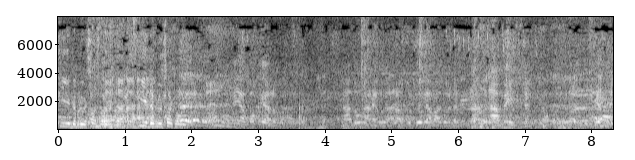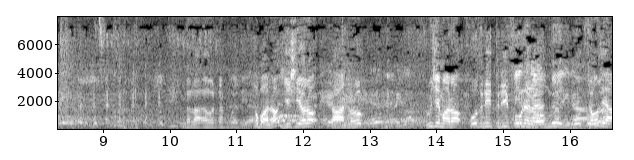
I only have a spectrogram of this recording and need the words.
CW ဆော့ဆော့ CW ဆော့ဆော့မရပေါက်ရလို့နာသုံးနာနဲ့ဟိုအဲ့ဒါကိုပြောပြပါတော့နာနာမေးပြောနလာဟိုတက်ခွဲစီရဟုတ်ပါနော်ရေရှည်ကတော့ဒါကျွန်တော်တို့အခုချိန်မှာတော့4334နဲ့ပဲကျောင်းစရာ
